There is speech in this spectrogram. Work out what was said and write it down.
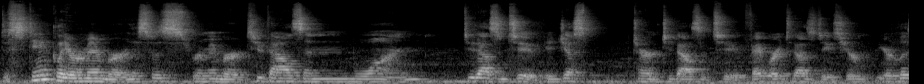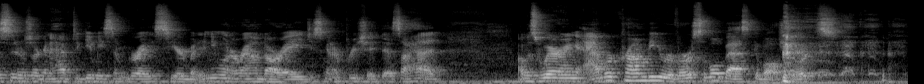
distinctly remember this was remember 2001, 2002. It just turned 2002, February 2002. So your your listeners are going to have to give me some grace here, but anyone around our age is going to appreciate this. I had I was wearing Abercrombie reversible basketball shorts.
